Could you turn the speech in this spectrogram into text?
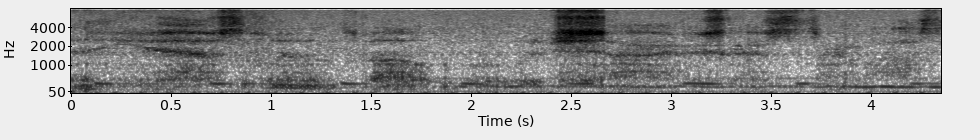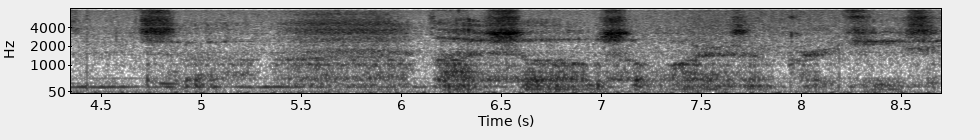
And he has the women's bout, which I was going to start last night. Uh, the show, so Waters and Casey,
